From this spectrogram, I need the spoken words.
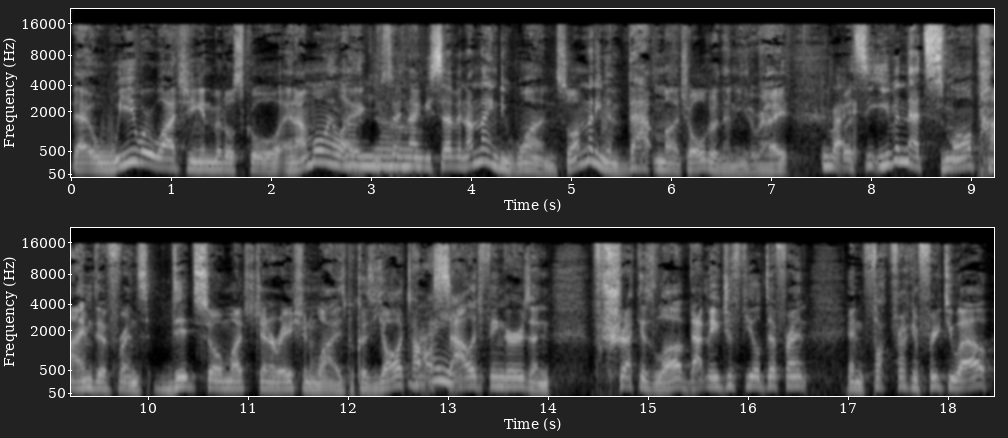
that we were watching in middle school, and I'm only oh, like you said, 97. I'm 91, so I'm not even that much older than you, right? Right. But see, even that small time difference did so much generation wise because y'all are talking about salad fingers and Shrek is love. That made you feel different and fuck fucking freaked you out.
